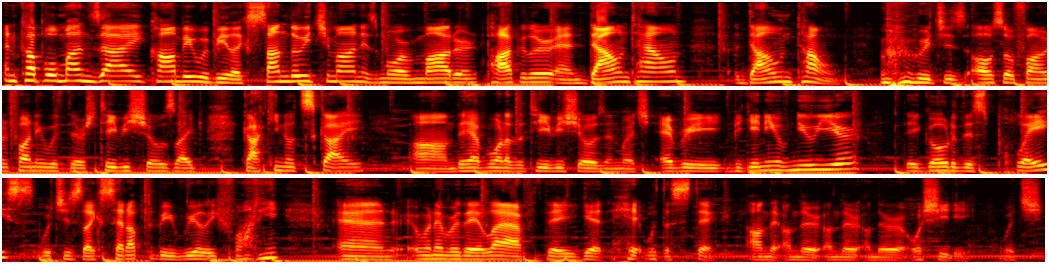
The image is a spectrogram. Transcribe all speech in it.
And couple manzai combi would be like Sandoichiman is more modern, popular, and Downtown, Downtown which is also fun, funny with their TV shows like Gaki no Tsukai. Um, they have one of the TV shows in which every beginning of New Year, they go to this place which is like set up to be really funny and whenever they laugh they get hit with a stick on their on their on their on their oshiri which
